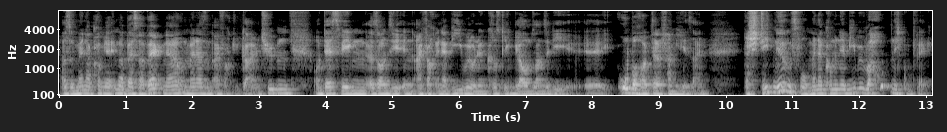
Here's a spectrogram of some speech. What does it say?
Also Männer kommen ja immer besser weg, ne? Und Männer sind einfach die geilen Typen. Und deswegen sollen sie in, einfach in der Bibel und im christlichen Glauben sollen sie die äh, Oberhäupter der Familie sein. Das steht nirgendwo. Männer kommen in der Bibel überhaupt nicht gut weg.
